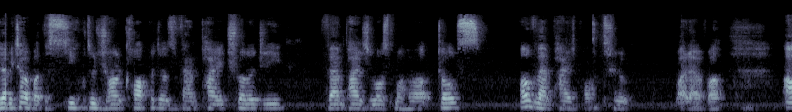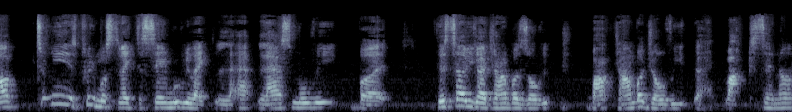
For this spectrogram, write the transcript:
Going to be talking about the sequel to John Carpenter's vampire trilogy, Vampires Los Muertos, or Vampires Part 2, whatever. Uh, to me, it's pretty much like the same movie like la- last movie, but this time you got Jon Bon Jovi, Jon Bon Jovi, the rock singer.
